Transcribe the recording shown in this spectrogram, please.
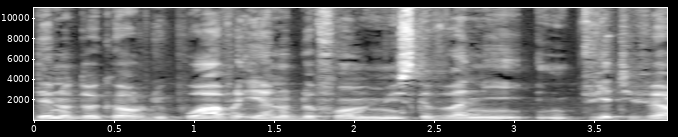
des notes de cœur, du poivre et un note de fond musc, vanille, vetiver.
